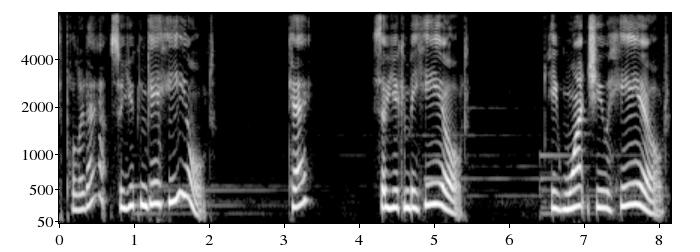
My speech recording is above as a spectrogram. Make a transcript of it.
to pull it out so you can get healed. Okay? So you can be healed. He wants you healed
